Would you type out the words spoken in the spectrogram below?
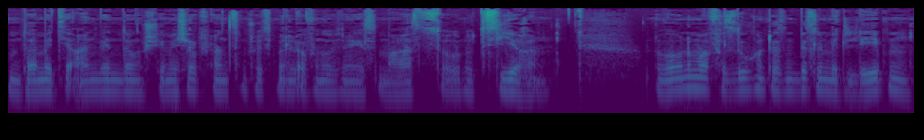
um damit die Anwendung chemischer Pflanzenschutzmittel auf ein notwendiges Maß zu reduzieren. Und wollen wir nochmal versuchen, das ein bisschen mit Leben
